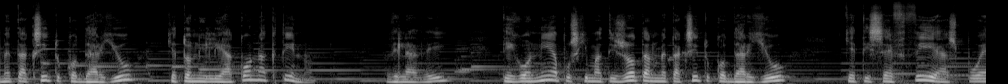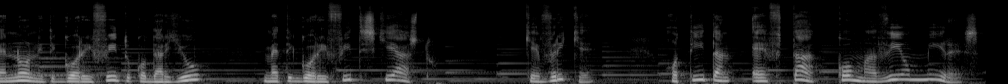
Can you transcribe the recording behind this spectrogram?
μεταξύ του κονταριού και των ηλιακών ακτίνων, δηλαδή τη γωνία που σχηματιζόταν μεταξύ του κονταριού και της ευθείας που ενώνει την κορυφή του κονταριού με την κορυφή της σκιάς του και βρήκε ότι ήταν 7,2 μοίρες.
